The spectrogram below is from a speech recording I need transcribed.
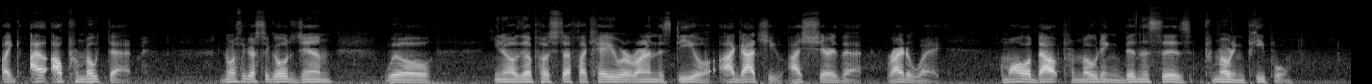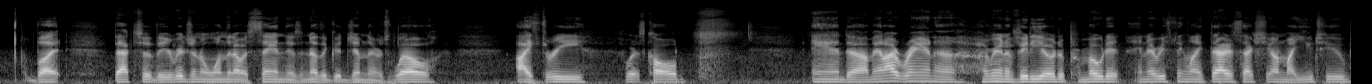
like I'll, I'll promote that. North augusta gold gym will you know they'll post stuff like hey we're running this deal. I got you. I share that right away. I'm all about promoting businesses promoting people but back to the original one that I was saying, there's another good gym there as well. I3 is what it's called. And uh, man, I ran a I ran a video to promote it and everything like that. It's actually on my YouTube.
